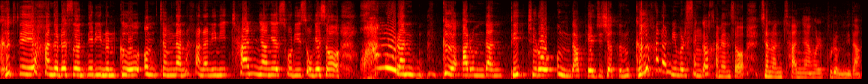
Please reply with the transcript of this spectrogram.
그때 하늘에서 내리는 그 엄청난 하나님이 찬양의 소리 속에서 황홀한 그 아름다운 빛으로 응답해 주셨던 그 하나님을 생각하면서 저는 찬양을 부릅니다.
